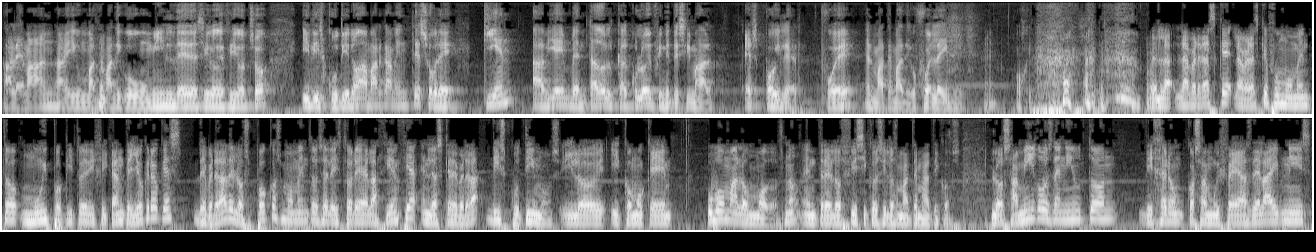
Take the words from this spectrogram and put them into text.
alemán, ahí un matemático humilde del siglo XVIII, y discutieron amargamente sobre quién había inventado el cálculo infinitesimal. Spoiler, fue el matemático, fue Leibniz. ¿eh? Ojito. La, la verdad es que, la verdad es que fue un momento muy poquito edificante. Yo creo que es de verdad de los pocos momentos de la historia de la ciencia en los que de verdad discutimos y, lo, y como que hubo malos modos ¿no? entre los físicos y los matemáticos. Los amigos de Newton dijeron cosas muy feas de Leibniz,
